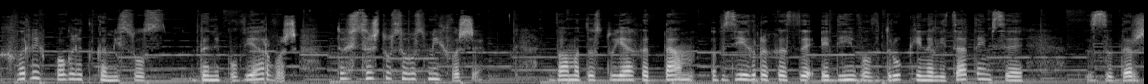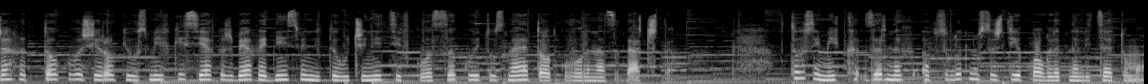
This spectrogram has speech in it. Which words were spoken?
хвърлих поглед към Исус. Да не повярваш, той също се усмихваше. Двамата стояха там, взираха се един в друг и на лицата им се задържаха толкова широки усмивки, сякаш бяха единствените ученици в класа, които знаят отговора на задачата този миг зърнах абсолютно същия поглед на лицето му,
